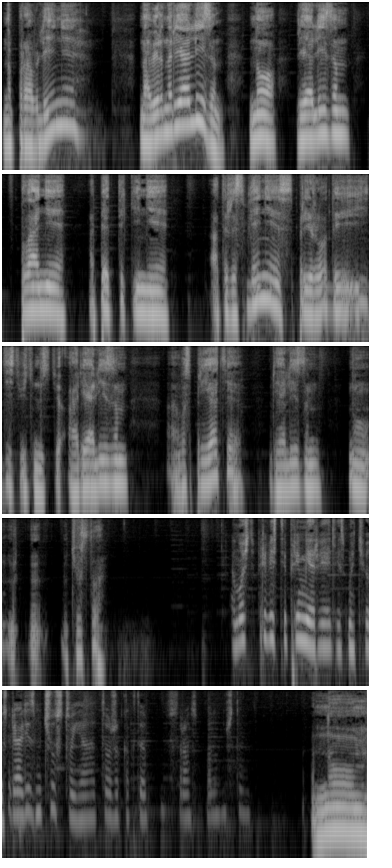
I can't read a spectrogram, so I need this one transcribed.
Направление, наверное, реализм. Но реализм в плане, опять-таки, не отождествления с природой и действительностью, а реализм э, восприятия, реализм ну, чувства. А можете привести пример реализма чувства? Реализм чувства я тоже как-то сразу подумала, что... Ну,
